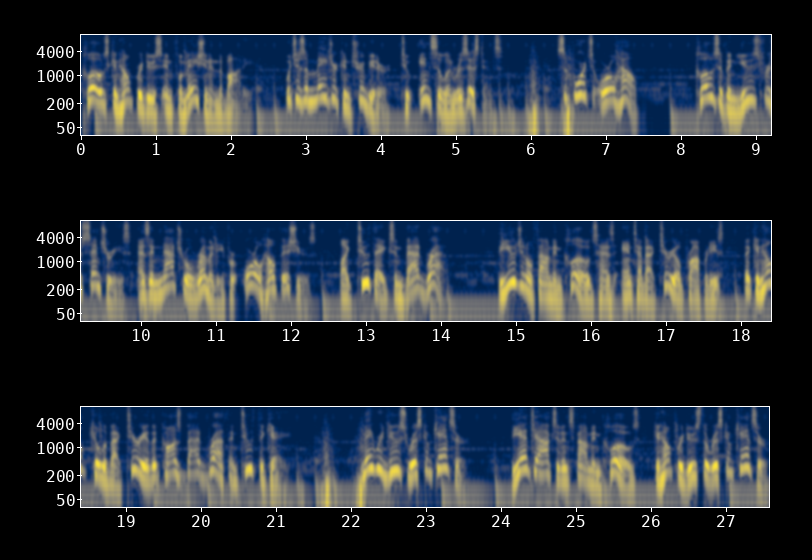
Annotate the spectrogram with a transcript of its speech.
Cloves can help reduce inflammation in the body, which is a major contributor to insulin resistance. Supports oral health. Cloves have been used for centuries as a natural remedy for oral health issues like toothaches and bad breath. The eugenol found in cloves has antibacterial properties that can help kill the bacteria that cause bad breath and tooth decay. May reduce risk of cancer. The antioxidants found in cloves can help reduce the risk of cancer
